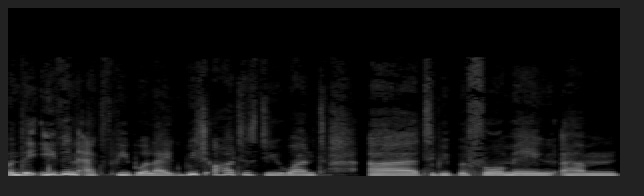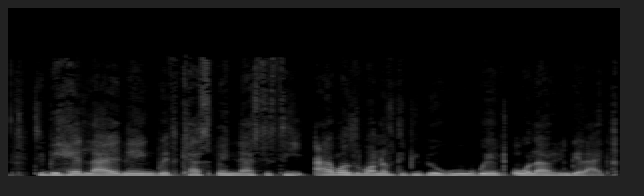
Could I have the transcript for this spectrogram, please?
When they even asked people like, which artist do you want, uh, to be performing, um, to be headlining with Casper and Nasty C, I was one of the people who went all out and be like,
